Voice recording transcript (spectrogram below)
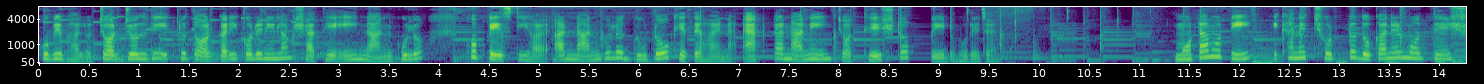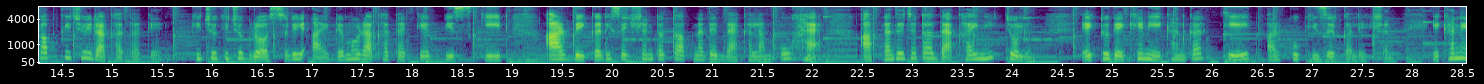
খুবই ভালো। চটজলদি একটু তরকারি করে নিলাম, সাথে এই নানগুলো খুব টেস্টি হয়। আর নানগুলো দুটোও খেতে হয় না। একটা নানেই যথেষ্ট পেট ভরে যায়। মোটামুটি এখানে ছোট্ট দোকানের মধ্যে সব কিছুই রাখা থাকে। কিছু কিছু গ্রসারি আইটেমও রাখা থাকে বিস্কিট আর বেকারি সেকশনটা তো আপনাদের দেখালাম। ও হ্যাঁ আপনাদের যেটা দেখায়নি চলুন। একটু দেখে নিই এখানকার কেক আর কুকিজের কালেকশন এখানে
